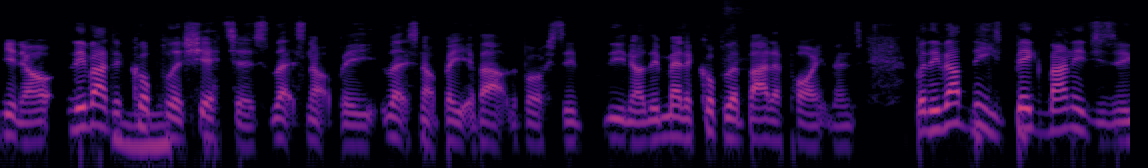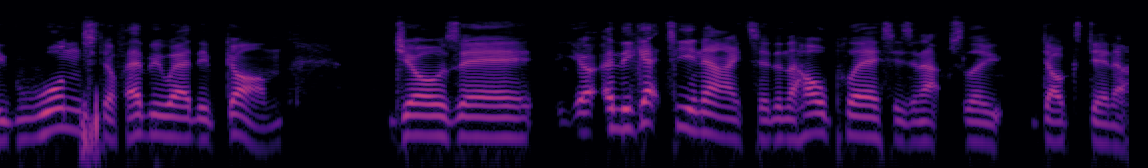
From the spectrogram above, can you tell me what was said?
you know, they've had a couple of shitters. Let's not be let's not beat about the bush. They've, you know, they've made a couple of bad appointments, but they've had these big managers who've won stuff everywhere they've gone. Jose, and they get to United, and the whole place is an absolute dog's dinner.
